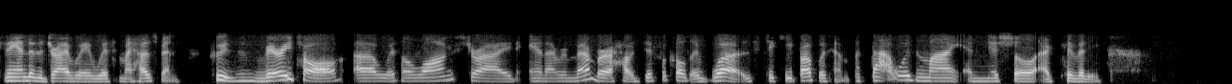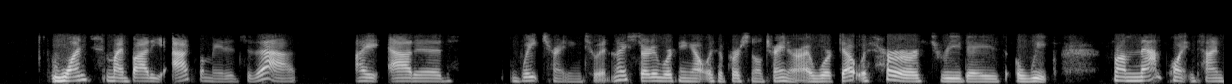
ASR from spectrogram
to the end of the driveway with my husband, who's very tall, uh, with a long stride. And I remember how difficult it was to keep up with him. But that was my initial activity. Once my body acclimated to that, I added weight training to it. And I started working out with a personal trainer. I worked out with her three days a week. From that point in time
